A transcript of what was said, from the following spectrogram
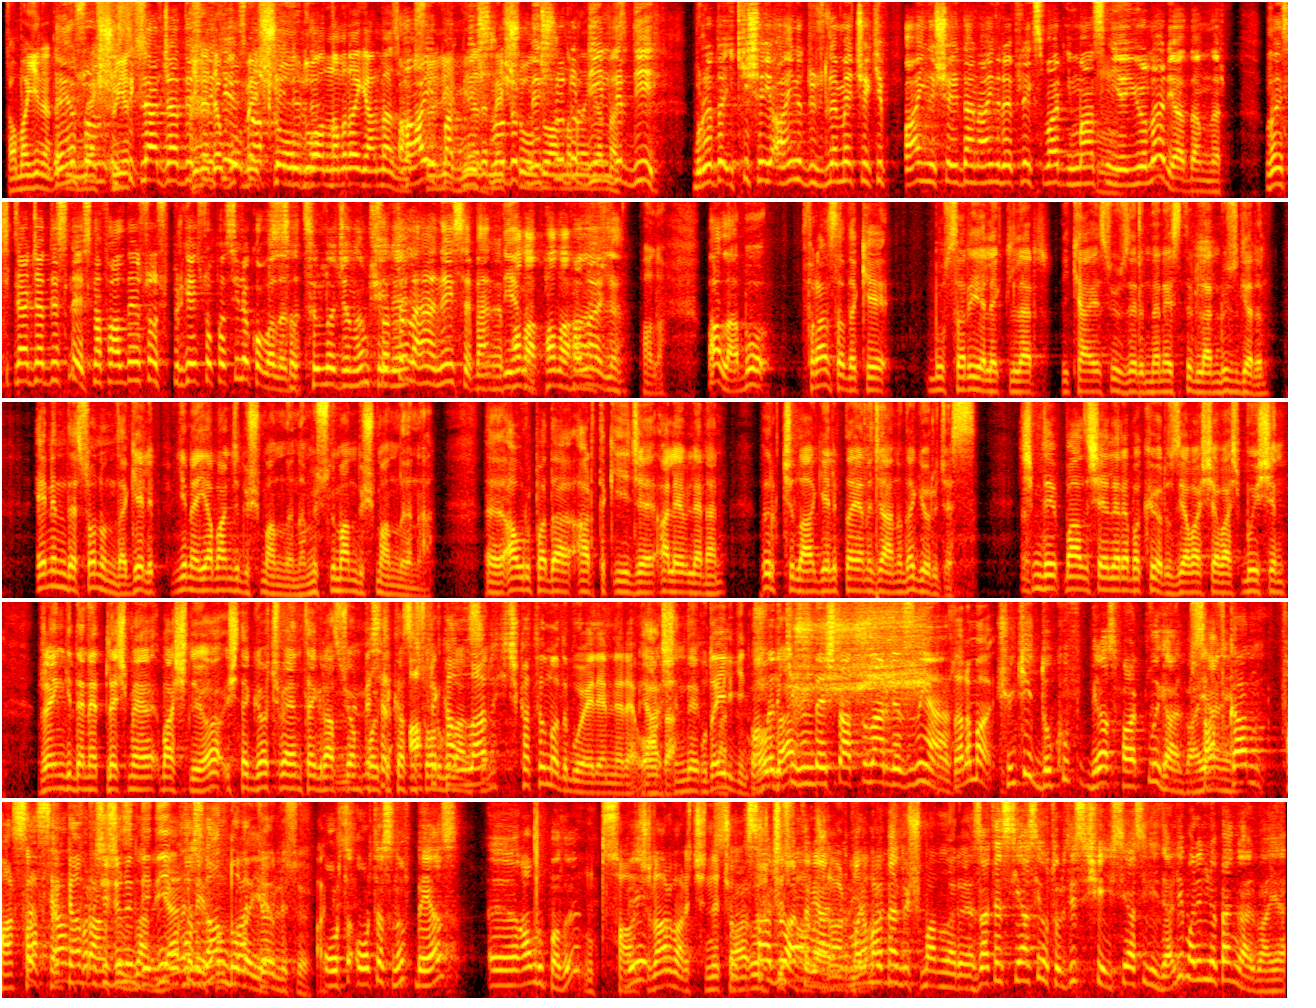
Ama yine de En bu son meşruiyet, İstiklal Caddesi'ndeki yine de bu meşru şeylerinde- olduğu anlamına gelmez bak Hayır söyleyeyim. bak meşrudur, meşru olduğu meşrudur değildir gelmez. değil. Burada iki şeyi aynı düzleme çekip aynı şeyden aynı refleks var imasını yayıyorlar ya adamlar. Ulan İstiklal Caddesi'nde esnaf aldı en son süpürge sopasıyla kovaladı. Satırla canım şeyle Satırla ha neyse ben e, diyemem. pala, pala, Palayla. Pala. Valla bu Fransa'daki bu sarı yelekliler hikayesi üzerinden estirilen rüzgarın eninde sonunda gelip yine yabancı düşmanlığına, Müslüman düşmanlığına, e, Avrupa'da artık iyice alevlenen ırkçılığa gelip dayanacağını da göreceğiz. Şimdi bazı şeylere bakıyoruz yavaş yavaş bu işin rengi de netleşmeye başlıyor. İşte göç ve entegrasyon Mesela politikası Afrikalılar sorgulansın. hiç katılmadı bu eylemlere Ya orada. şimdi bu da bak, ilginç. Onlar Onlar- 2005'te attılar gazını ya. Ama Çünkü doku biraz farklı galiba. Yani Safkan, Farklı, Serkan Fıçıcı'nın Fransızlar, dediği yerli toprak dolayı. köylüsü. orta, orta sınıf beyaz e, Avrupalı. Sağcılar var içinde çok Sağ- Sağcı var tabii yani. sağcılar Marine Le Yabancı Pen- düşmanları. Zaten siyasi otoritesi şey, siyasi liderliği Marine Le Pen galiba yani.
